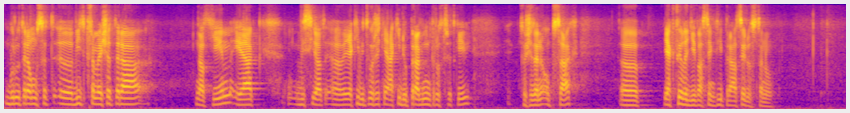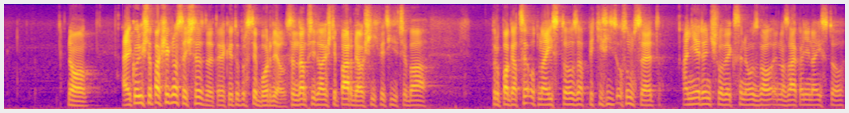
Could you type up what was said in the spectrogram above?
budu teda muset eh, víc přemýšlet teda nad tím, jak vysílat, eh, jaký vytvořit nějaký dopravní prostředky, což je ten obsah, eh, jak ty lidi vlastně k té práci dostanu. No, a jako když to pak všechno sečtete, tak je to prostě bordel. Jsem tam přidal ještě pár dalších věcí, třeba propagace od najisto za 5800, ani jeden člověk se neozval na základě najisto.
